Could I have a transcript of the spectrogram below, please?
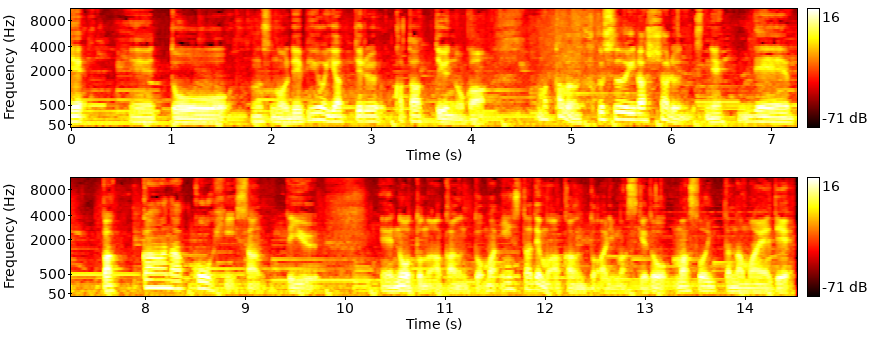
でえっ、とそのレビューをやってる方っていうのがまあ、多分複数いらっしゃるんですね。で、バッカーナコーヒーさんっていう、えー、ノートのアカウント、まあ、インスタでもアカウントありますけど、まあ、そういった名前で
